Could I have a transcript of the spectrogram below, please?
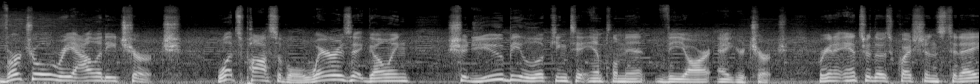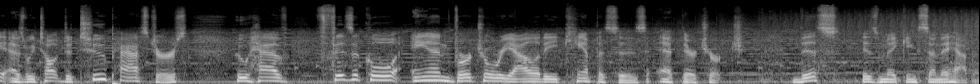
Virtual reality church. What's possible? Where is it going? Should you be looking to implement VR at your church? We're going to answer those questions today as we talk to two pastors who have physical and virtual reality campuses at their church. This is Making Sunday Happen.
